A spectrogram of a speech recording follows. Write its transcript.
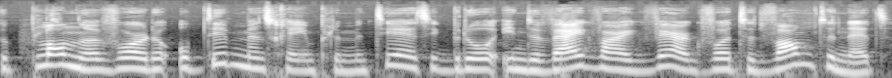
de plannen worden op dit moment geïmplementeerd. Ik bedoel, in de wijk waar ik werk wordt het warmtenet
